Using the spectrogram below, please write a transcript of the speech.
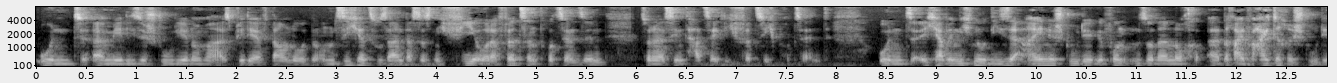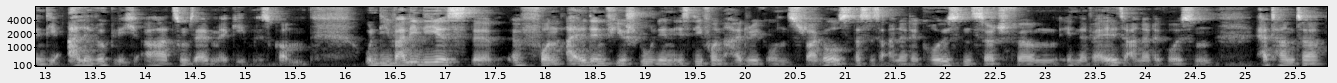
und äh, mir diese Studie nochmal als PDF downloaden, um sicher zu sein, dass es nicht vier oder 14 Prozent sind, sondern es sind tatsächlich 40 Prozent. Und ich habe nicht nur diese eine Studie gefunden, sondern noch äh, drei weitere Studien, die alle wirklich äh, zum selben Ergebnis kommen. Und die validierste äh, von all den vier Studien ist die von Heidrich und Struggles. Das ist einer der größten Search-Firmen in der Welt, einer der größten Headhunter,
